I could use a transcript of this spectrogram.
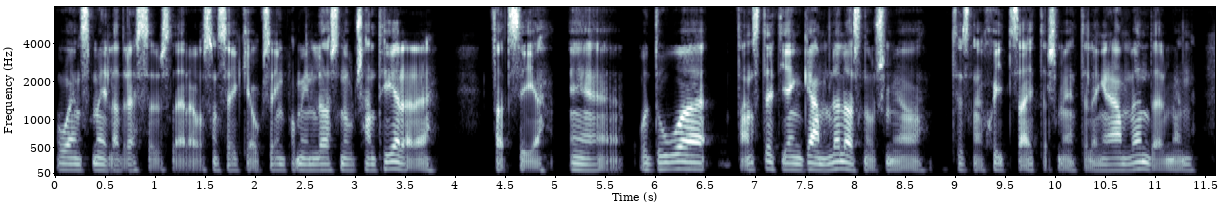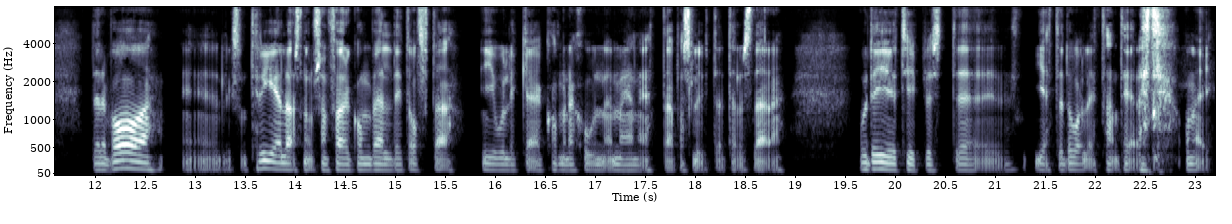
och ens mejladresser och sådär. Och sen så gick jag också in på min lösenordshanterare för att se. Eh, och då fanns det ett gäng gamla lösenord som jag, till sådana här skitsajter som jag inte längre använder. Men där det var eh, liksom tre lösenord som förekom väldigt ofta i olika kombinationer med en etta på slutet eller sådär. Och det är ju typiskt eh, jättedåligt hanterat av mig.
